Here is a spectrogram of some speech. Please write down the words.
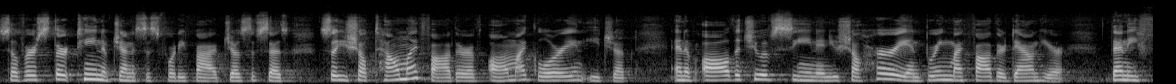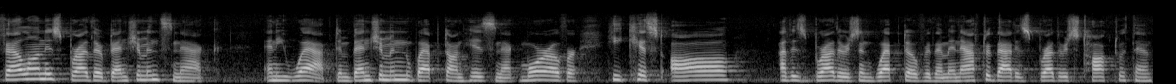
So, verse 13 of Genesis 45, Joseph says, So you shall tell my father of all my glory in Egypt and of all that you have seen, and you shall hurry and bring my father down here. Then he fell on his brother Benjamin's neck, and he wept, and Benjamin wept on his neck. Moreover, he kissed all of his brothers and wept over them. And after that, his brothers talked with him.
